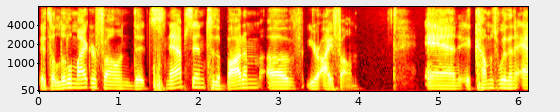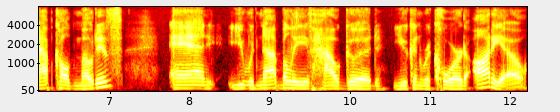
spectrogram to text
It's a little microphone that snaps into the bottom of your iPhone. And it comes with an app called MOTIV and you would not believe how good you can record audio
